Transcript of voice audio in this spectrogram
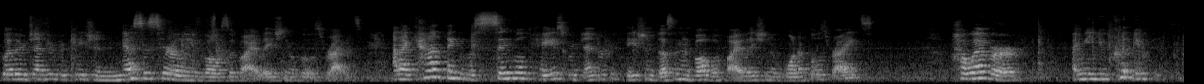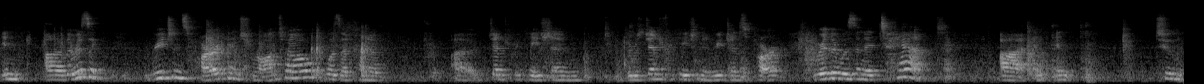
whether gentrification necessarily involves a violation of those rights. And I can't think of a single case where gentrification doesn't involve a violation of one of those rights. However, I mean, you could, you, in, uh, there is a, Regent's Park in Toronto was a kind of uh, gentrification, there was gentrification in Regent's Park, where there was an attempt, uh, and, and to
